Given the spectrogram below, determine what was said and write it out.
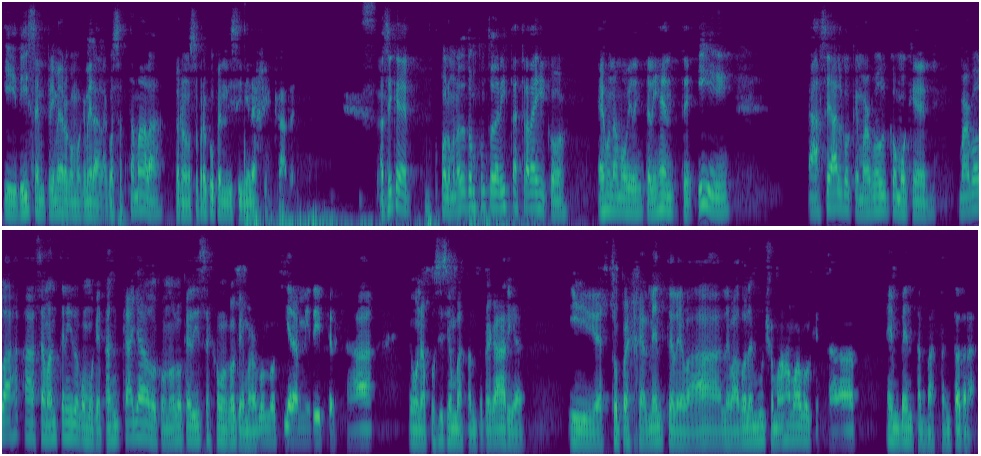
Y dicen primero como que, mira, la cosa está mala, pero no se preocupen si viene rescate. Sí. Así que, por lo menos desde un punto de vista estratégico, es una movida inteligente y hace algo que Marvel como que... Marvel ha- ha- se ha mantenido como que tan callado con lo que dice, como que ok, Marvel no quiere admitir que está en una posición bastante precaria y esto pues realmente le va, le va a doler mucho más a Marvel que está en ventas bastante atrás.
